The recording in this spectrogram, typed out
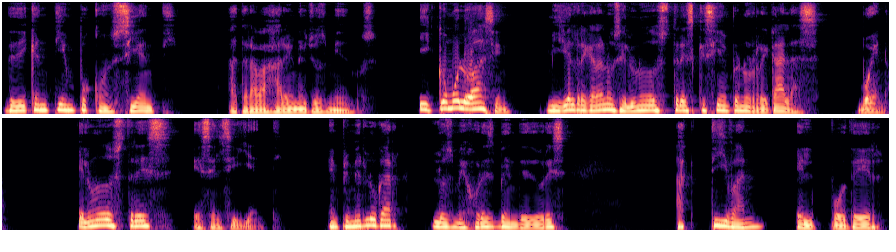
Dedican tiempo consciente a trabajar en ellos mismos. ¿Y cómo lo hacen? Miguel, regálanos el 1, 2, 3 que siempre nos regalas. Bueno, el 1, 2, 3 es el siguiente. En primer lugar, los mejores vendedores activan el poder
